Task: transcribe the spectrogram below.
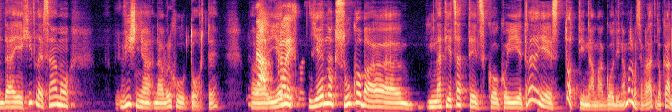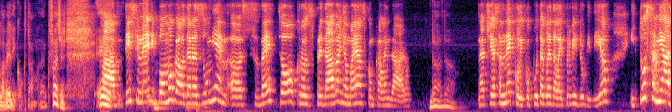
da je Hitler samo višnja na vrhu torte. Da, jednog, jednog sukoba natjecateljsko koji je traje stotinama godina. Možemo se vratiti do Karla Velikog tamo. E, A ti si meni pomogao da razumijem uh, sve to kroz predavanje o majanskom kalendaru. da, da. Znači ja sam nekoliko puta gledala i prvi i drugi dio i tu sam ja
